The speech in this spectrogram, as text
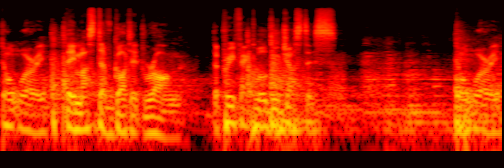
Don't worry. They must have got it wrong. The prefect will do justice. Don't worry.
